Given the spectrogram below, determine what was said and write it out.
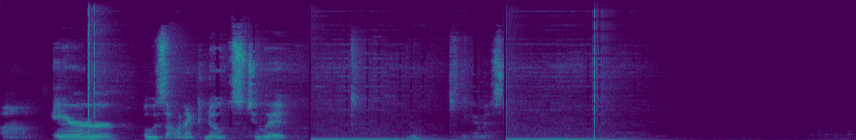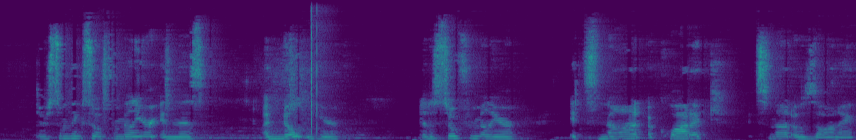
um, air ozonic notes to it. I think I missed. There's something so familiar in this, a note in here that is so familiar. It's not aquatic, it's not ozonic,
